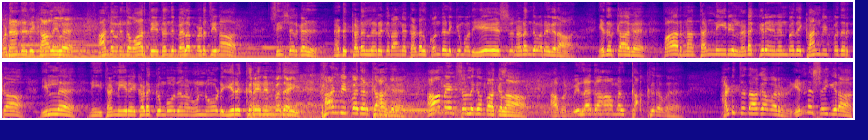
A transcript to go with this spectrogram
ஒன்றாம் தேதி காலையில ஆண்டவர் இந்த வார்த்தையை தந்து பலப்படுத்தினார். சீஷர்கள் நடுக்கடல்ல இருக்கிறாங்க. கடல் கொந்தளிக்கும் போது இயேசு நடந்து வருகிறார். எதற்காக? பார் நான் தண்ணீரில் நடக்கிறேன் என்பதை காண்பிப்பதற்கா? இல்ல நீ தண்ணீரை கடக்கும் போது நான் உன்னோடு இருக்கிறேன் என்பதை காண்பிப்பதற்காக. ஆமேன் சொல்லுங்க பார்க்கலாம். அவர் விலகாமல் காக்கிறவர். அடுத்ததாக அவர் என்ன செய்கிறார்?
